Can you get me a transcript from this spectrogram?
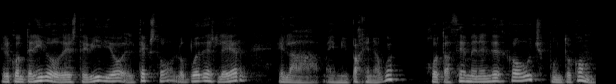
el contenido de este vídeo, el texto, lo puedes leer en, mi página web, jcmenendezcoach.com.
